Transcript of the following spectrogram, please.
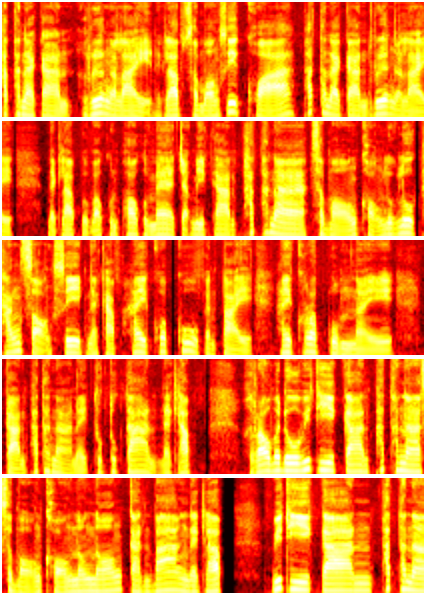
พัฒนาการเรื่องอะไรนะครับ สมองซีกขวาพัฒนาการเรื่องอะไรนะครับหรือว่าคุณพ่อคุณแม่จะมีการพัฒนาสมองของลูกๆทั้ง 2 ซีกนะครับ ให้ควบคู่กันไป ให้ครอบคลุมในการพัฒนาในทุกๆด้านนะครับ เรามาดูวิธีการพัฒนาสมองของน้องๆกันบ้างนะครับ วิธีการพัฒนา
